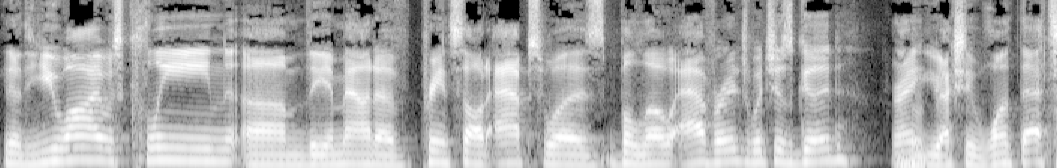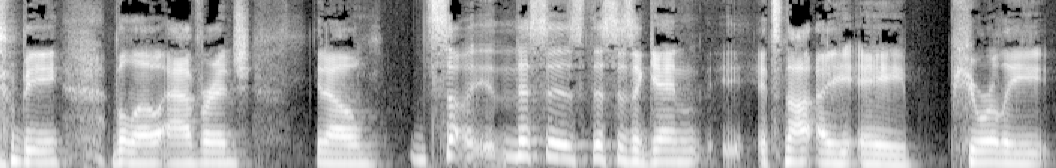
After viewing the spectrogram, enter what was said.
You know, the UI was clean. Um, the amount of pre-installed apps was below average, which is good, right? You actually want that to be below average. You know, so this is this is again, it's not a, a purely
